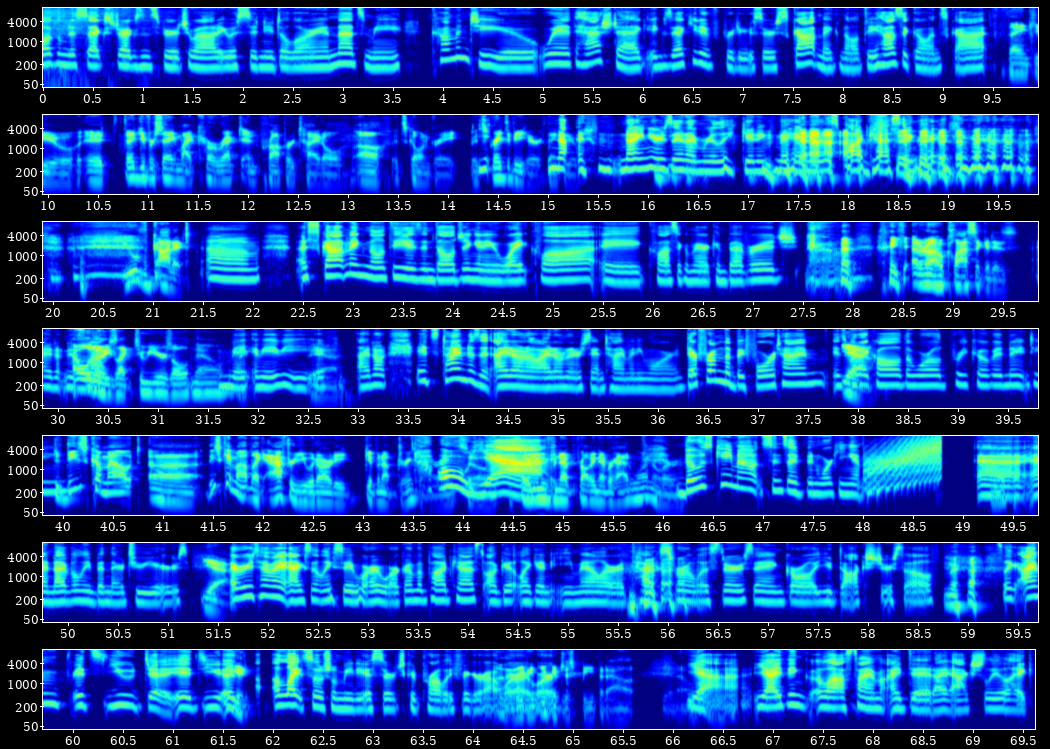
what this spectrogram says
welcome to Sex, Drugs, and Spirituality with Sydney DeLorean. That's me coming to you with hashtag executive producer Scott McNulty. How's it going, Scott? Thank you. It, thank you for saying my correct and proper title. Oh, it's going great. It's Y- great to be here. Thank Ni- you. Nine years in, I'm really getting the hang of this podcasting thing. You've got it. um, uh, Scott McNulty is indulging in a White Claw, a classic American beverage. Um, I don't know how classic it is. I don't. Know. How old are not- these? Like two years old now? May, Like- maybe if yeah. I don't, it's time doesn't. I don't know. I don't understand time anymore. They're from the before time, is what I call the world pre COVID nineteen. Did these come out? Uh, these came out like after you had already given up drinking, right? Oh, So- yeah. So you've never, probably never had one, or Those came out since I've been working at, uh, and I've only been there two years. yeah. Every time I accidentally say where I work on the podcast, I'll get like an email or a text from a listener saying, "Girl, you doxed yourself." It's like I'm. It's you. It's you. You A, could- a light social media search could probably figure out Uh, where you, I can, you work. could just beep it out. You know. Yeah. Yeah. I think the last time I did, I actually like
